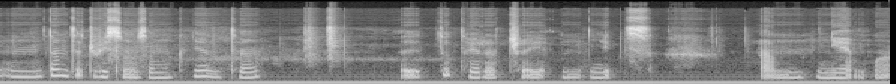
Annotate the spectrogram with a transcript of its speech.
Mm, Tamte drzwi są zamknięte. Y, Tutaj raczej mm, nic um, nie ma.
